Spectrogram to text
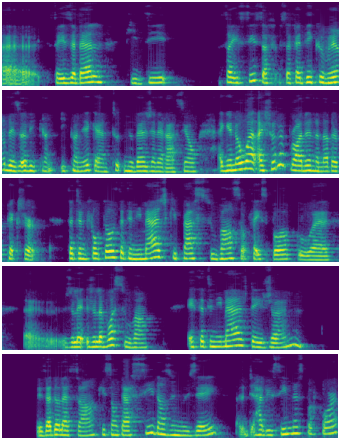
euh, c'est Isabelle qui dit ça ici, ça, ça, fait découvrir des œuvres iconiques à une toute nouvelle génération. And you know what? I should have brought in another picture. C'est une photo, c'est une image qui passe souvent sur Facebook ou euh, euh, je, le, le vois souvent. Et c'est une image des jeunes, des adolescents qui sont assis dans un musée. Have you seen this before?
